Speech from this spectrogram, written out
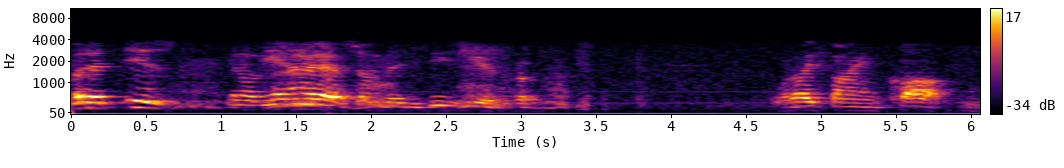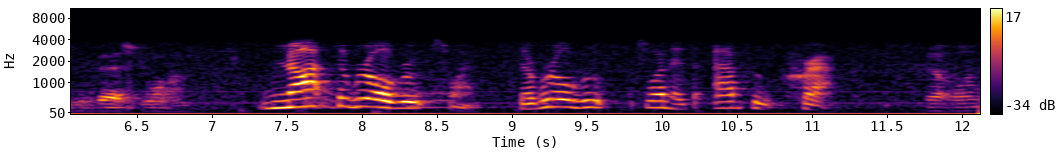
But it is, you know, you have somebody these years, pro- what I find cough is the best one. Not the rural roots one. The rural roots one is absolute crap. That one?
